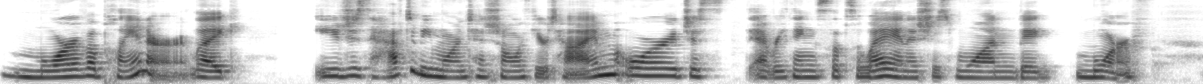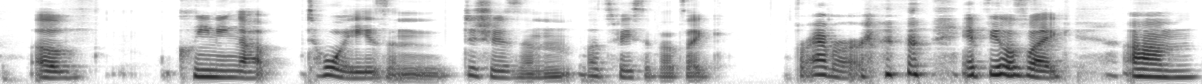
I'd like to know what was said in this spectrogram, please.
more of a planner. Like you just have to be more intentional with your time or just everything slips away and it's just one big morph of cleaning up toys and dishes and let's face it that's like forever it feels like um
